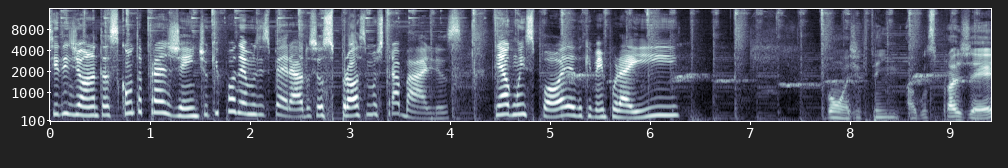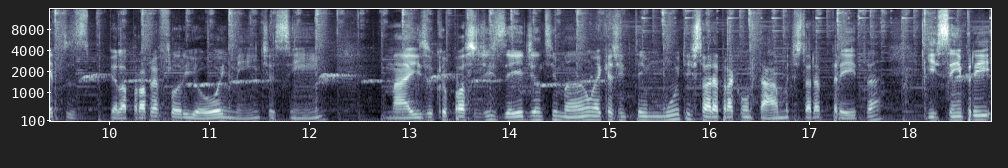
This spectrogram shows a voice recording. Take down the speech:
Cid Jonatas, conta pra gente o que podemos esperar dos seus próximos trabalhos. Tem algum spoiler do que vem por aí? Bom, a gente tem alguns projetos pela própria Floriô em mente, assim. Mas o que eu posso dizer de antemão é que a gente tem muita história para contar, muita história preta. E sempre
